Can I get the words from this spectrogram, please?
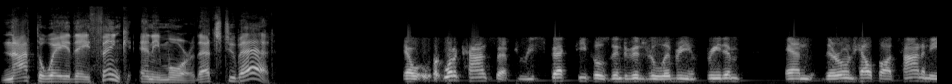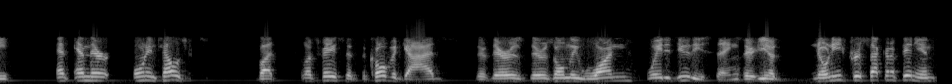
not the way they think anymore. That's too bad. Know, what a concept respect people's individual liberty and freedom and their own health autonomy and, and their own intelligence. But let's face it, the COVID gods, there, there is there is only one way to do these things. There, you know, no need for a second opinion,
